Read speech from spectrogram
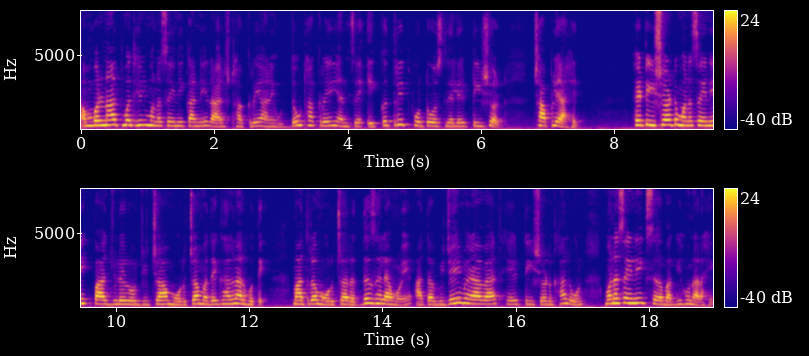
अंबरनाथमधील मनसैनिकांनी राज ठाकरे आणि उद्धव ठाकरे यांचे एकत्रित फोटो असलेले टी शर्ट छापले आहेत. हे टी शर्ट मनसैनिक पाच जुलै रोजीच्या मोर्चामध्ये घालणार होते. मात्र मोर्चा रद्द झाल्यामुळे आता विजयी मेळाव्यात हे टी शर्ट घालून मनसैनिक सहभागी होणार आहे.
